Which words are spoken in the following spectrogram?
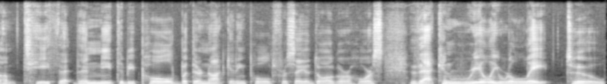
um, teeth that then need to be pulled, but they're not getting pulled for, say, a dog or a horse, that can really relate to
